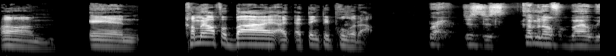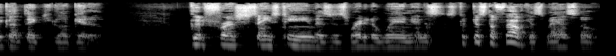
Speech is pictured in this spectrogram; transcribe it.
Um, and coming off a bye, I, I think they pull it out. Right. Just just coming off a bye week, I think you're gonna get a good, fresh Saints team that's just ready to win, and it's it's the Falcons, man. So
